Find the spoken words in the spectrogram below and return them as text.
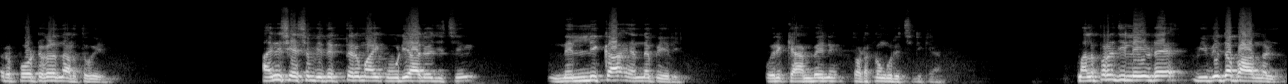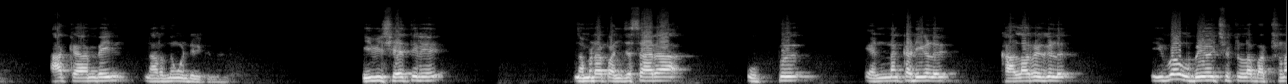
റിപ്പോർട്ടുകൾ നടത്തുകയും. അതിനുശേഷം വിദഗ്ധരുമായി കൂടിയാലോചിച്ച് നെല്ലിക്ക എന്ന പേരിൽ ഒരു ക്യാമ്പയിന് തുടക്കം കുറിച്ചിരിക്കുകയാണ്. മലപ്പുറം ജില്ലയുടെ വിവിധ ഭാഗങ്ങൾ ആ ക്യാമ്പയിൻ നടന്നുകൊണ്ടിരിക്കുന്നുണ്ട്. ഈ വിഷയത്തിൽ നമ്മുടെ പഞ്ചസാര ഉപ്പ് എണ്ണക്കടികൾ കളറുകൾ ഇവ ഉപയോഗിച്ചിട്ടുള്ള ഭക്ഷണ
